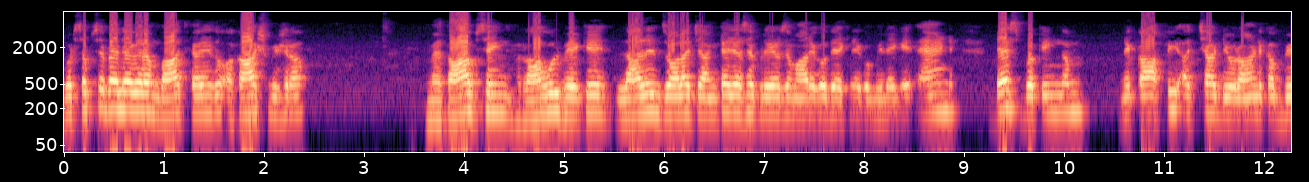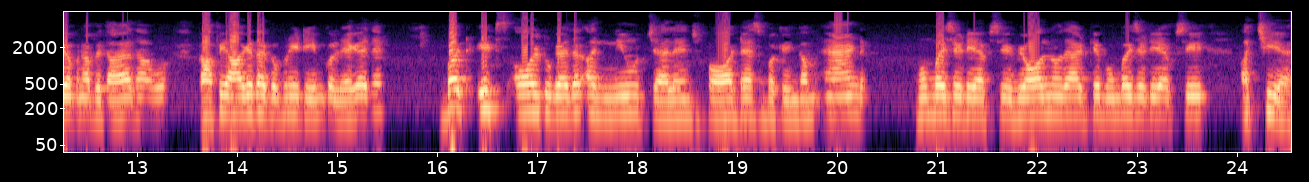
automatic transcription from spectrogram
बट सबसे पहले अगर हम बात करें तो आकाश मिश्रा, मेहताब सिंह, राहुल भेके, लालिन ज्वाला चांगटा जैसे प्लेयर्स हमारे को देखने को मिलेंगे। एंड डेस बकिंगम ने काफ़ी अच्छा ड्यूरांड कप भी अपना बिताया था। वो काफ़ी आगे तक अपनी टीम को ले गए थे। All together a new challenge for Des Buckingham and Mumbai City F C we all know that कि सिटी एफ़ सी अच्छी है,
